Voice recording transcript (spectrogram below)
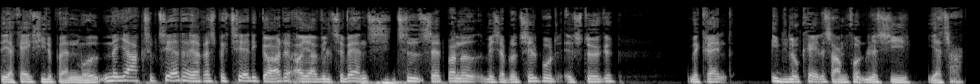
Det, jeg kan ikke sige det på anden måde. Men jeg accepterer det, og jeg respekterer, at de gør det, og jeg vil til hver en tid sætte mig ned, hvis jeg blev tilbudt et stykke med grint i de lokale samfund, vil jeg sige ja tak.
